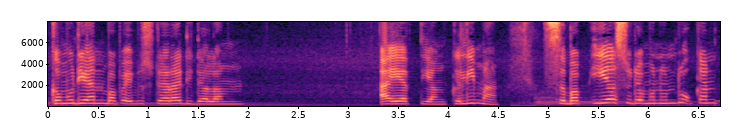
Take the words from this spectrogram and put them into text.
Kemudian Bapak Ibu Saudara di dalam ayat yang kelima, sebab Ia sudah menundukkan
